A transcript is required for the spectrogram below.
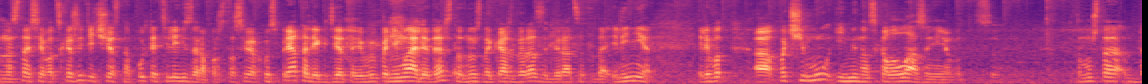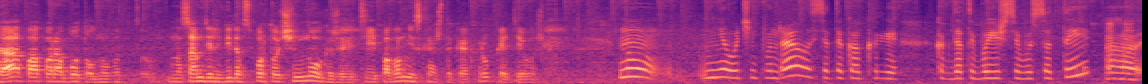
Настасья, вот скажите честно, пульт от телевизора просто сверху спрятали где-то, и вы понимали, да, что нужно каждый раз забираться туда, или нет? Или вот а, почему именно скалолазание? Вот, потому что, да, папа работал, но вот на самом деле видов спорта очень много же, ведь и по вам не скажешь, такая хрупкая девушка. Ну, мне очень понравилось, это как и когда ты боишься высоты, э,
